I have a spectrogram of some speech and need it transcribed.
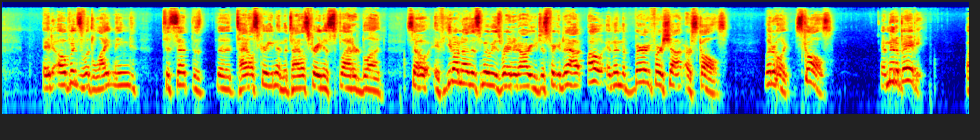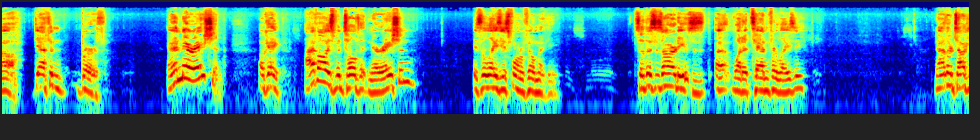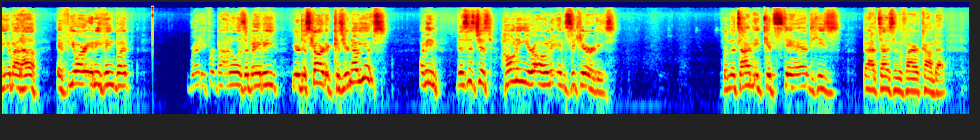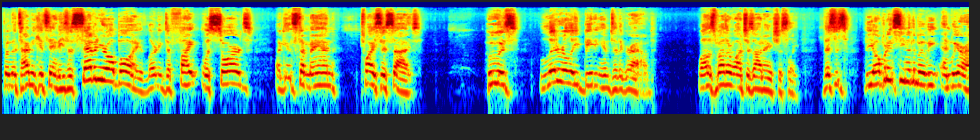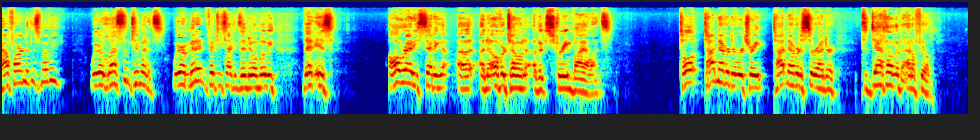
It opens with lightning to set the, the title screen, and the title screen is splattered blood. So if you don't know this movie is rated R, you just figured it out. Oh, and then the very first shot are skulls. Literally, skulls. And then a baby. Oh, death and birth. And narration. Okay, I've always been told that narration is the laziest form of filmmaking. So this is already uh, what a ten for lazy. Now they're talking about how if you are anything but ready for battle as a baby, you're discarded because you're no use. I mean, this is just honing your own insecurities. From the time he could stand, he's baptized in the fire of combat. From the time he could stand, he's a seven year old boy learning to fight with swords against a man twice his size who is literally beating him to the ground while his mother watches on anxiously. This is the opening scene of the movie, and we are how far into this movie? We are less than two minutes. We are a minute and 50 seconds into a movie that is already setting a, an overtone of extreme violence. Told, taught never to retreat, taught never to surrender, to death on the battlefield.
